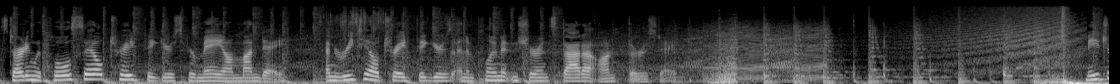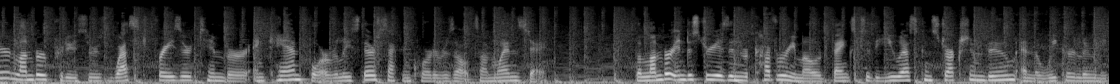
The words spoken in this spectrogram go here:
starting with wholesale trade figures for May on Monday and retail trade figures and employment insurance data on Thursday. Major lumber producers West Fraser Timber and Canfor released their second quarter results on Wednesday. The lumber industry is in recovery mode thanks to the U.S. construction boom and the weaker loonie.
